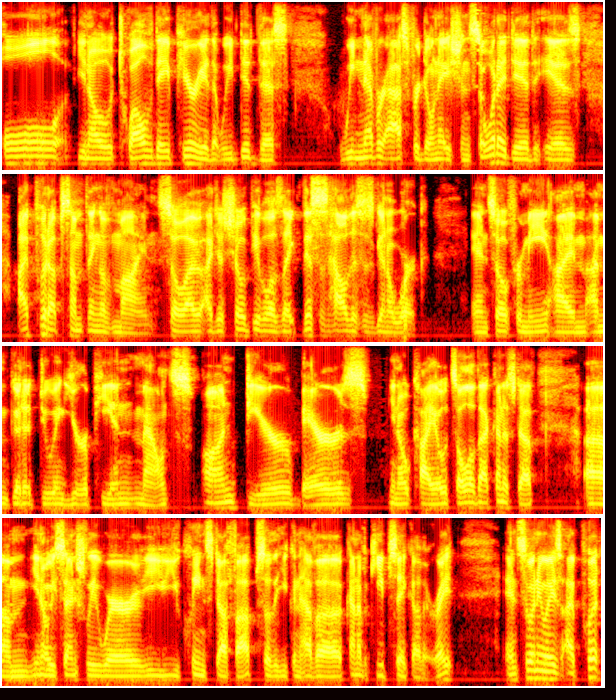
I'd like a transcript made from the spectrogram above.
whole, you know, 12 day period that we did this, we never asked for donations. So what I did is I put up something of mine. So I, I just showed people I was like, this is how this is going to work. And so for me, I'm I'm good at doing European mounts on deer, bears, you know, coyotes, all of that kind of stuff. Um, you know, essentially where you, you clean stuff up so that you can have a kind of a keepsake of it, right? And so, anyways, I put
